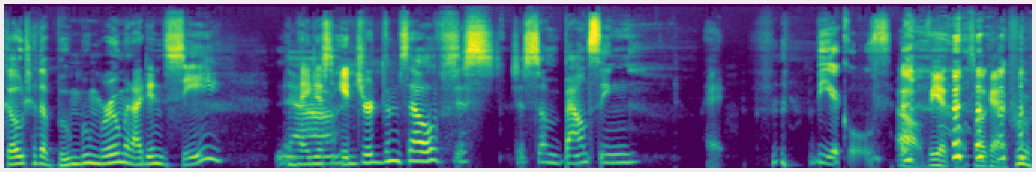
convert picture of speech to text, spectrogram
go to the boom boom room and I didn't see? And they just injured themselves? Just just some bouncing Hey. vehicles. Oh, vehicles. Okay.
